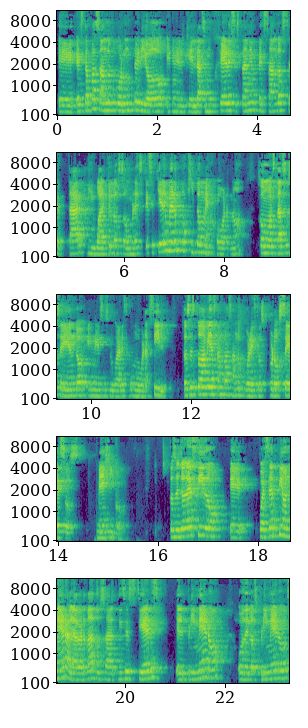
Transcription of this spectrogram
eh, está pasando por un periodo en el que las mujeres están empezando a aceptar, igual que los hombres, que se quieren ver un poquito mejor, ¿no? Como está sucediendo en esos lugares como Brasil. Entonces todavía están pasando por estos procesos México. Entonces yo decido eh, pues ser pionera, la verdad, o sea, dices, si eres el primero o de los primeros,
